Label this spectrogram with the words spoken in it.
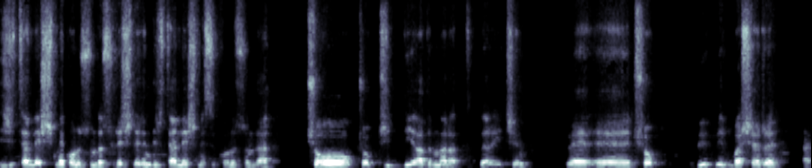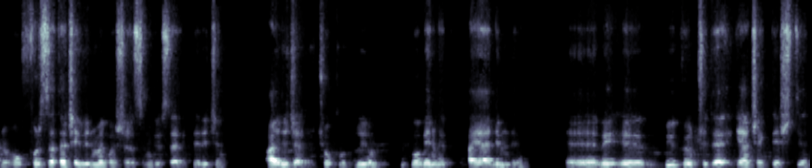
dijitalleşme konusunda, süreçlerin dijitalleşmesi konusunda çok çok ciddi adımlar attıkları için ve e, çok büyük bir başarı, yani o fırsata çevirme başarısını gösterdikleri için ayrıca çok mutluyum. Çünkü o benim hep hayalimdi e, ve büyük ölçüde gerçekleşti.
